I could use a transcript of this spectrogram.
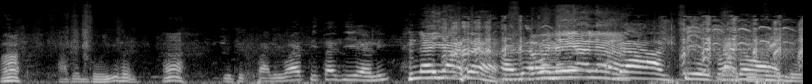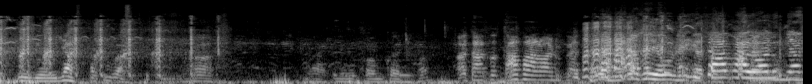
હા. આપણે ધોઈ છે હા. એક એક પાલી વાર પિતાજી આલી નહીં આલે હવે નહીં આલે જા, તો. તું. હા. આપણે બધું કર્યું, હો. તો નહીં તાપ આપણે બધું.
